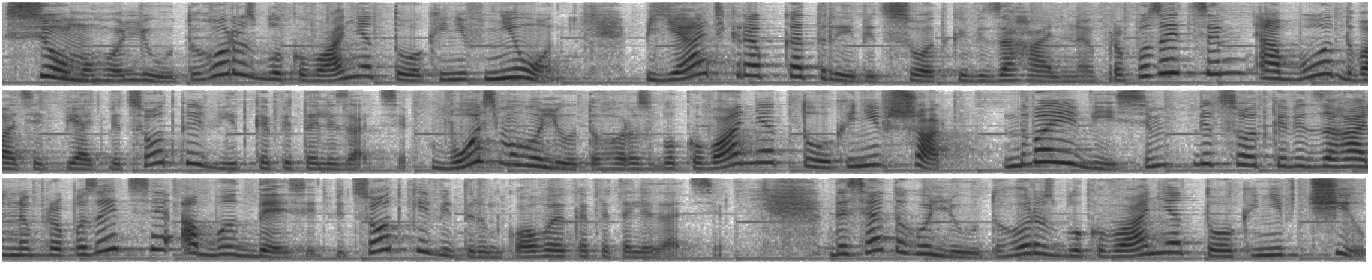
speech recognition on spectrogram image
7 лютого розблокування токенів Neon 5,3% від загальної пропозиції або 25% від капіталізації. 8 лютого розблокування токенів Sharp 2,8% від загальної пропозиції або 10% від ринкової капіталізації. 10 лютого розблокування токенів Chill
